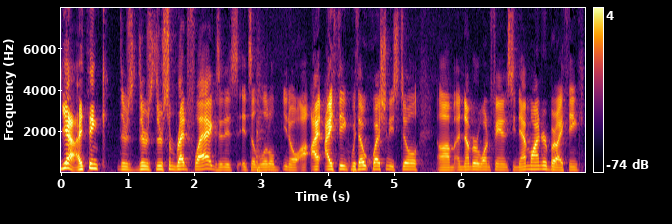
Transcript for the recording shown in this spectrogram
Yeah, I think there's there's there's some red flags and it's it's a little you know I I think without question he's still um, a number one fantasy netminder but I think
